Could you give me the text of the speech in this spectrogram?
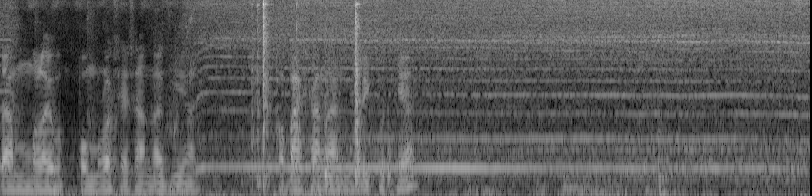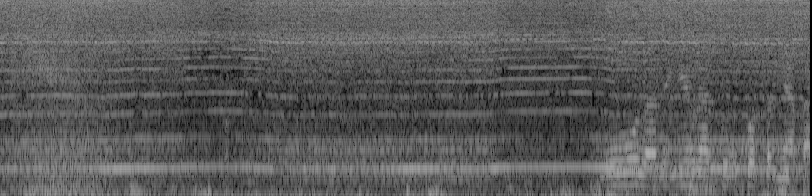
Kita mulai pemrosesan lagi yang pemasangan berikutnya. Oh, larinya cukup ternyata.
